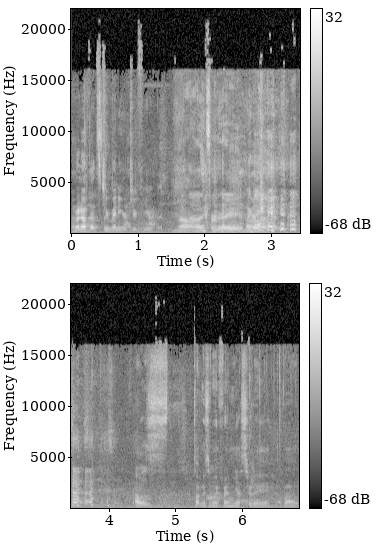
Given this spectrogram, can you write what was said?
I don't know if that's too many or too few, but No, that's great. okay. I was talking to my friend yesterday about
